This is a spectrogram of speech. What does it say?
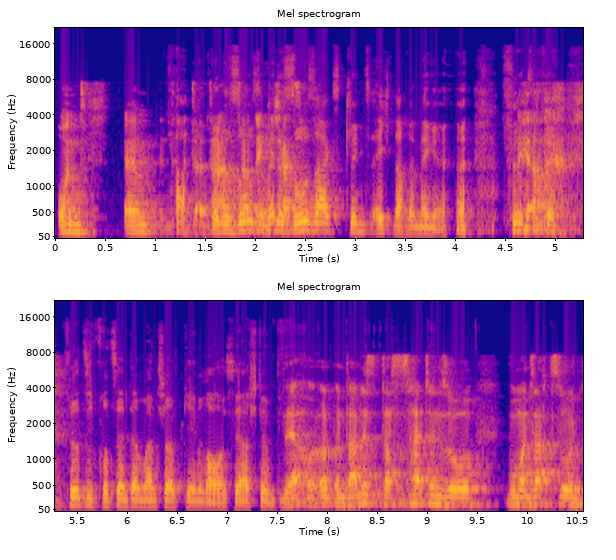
Und ähm, ja, da, wenn du so, wenn du halt so sagst, klingt es echt nach einer Menge. 40 Prozent ja. der Mannschaft gehen raus, ja, stimmt. Ja, und, und dann ist, das ist halt dann so, wo man sagt, so,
